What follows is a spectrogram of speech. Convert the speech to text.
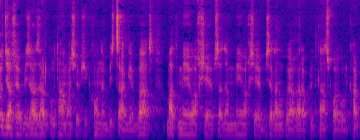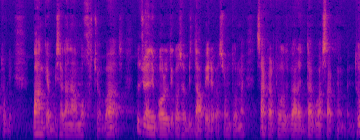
ოჯახების აზარტულ თამაშებში ქონების წაგებას, მათ მევახშეებსა და მევახშეებისაგან უკვე აღარაფრით განსხვავებული ქართული ბანკებისაგან ამოხრჩობას, თუ ჩვენი პოლიტიკოსების დაპირებას, რომ თურმე საქართველოს გარეთ დაგვასაქმებენ, თუ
